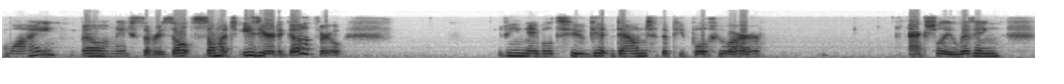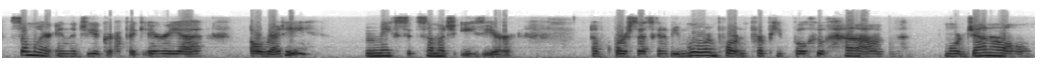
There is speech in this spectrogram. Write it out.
Why? Oh, it makes the results so much easier to go through being able to get down to the people who are actually living somewhere in the geographic area already makes it so much easier. Of course, that's going to be more important for people who have more general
